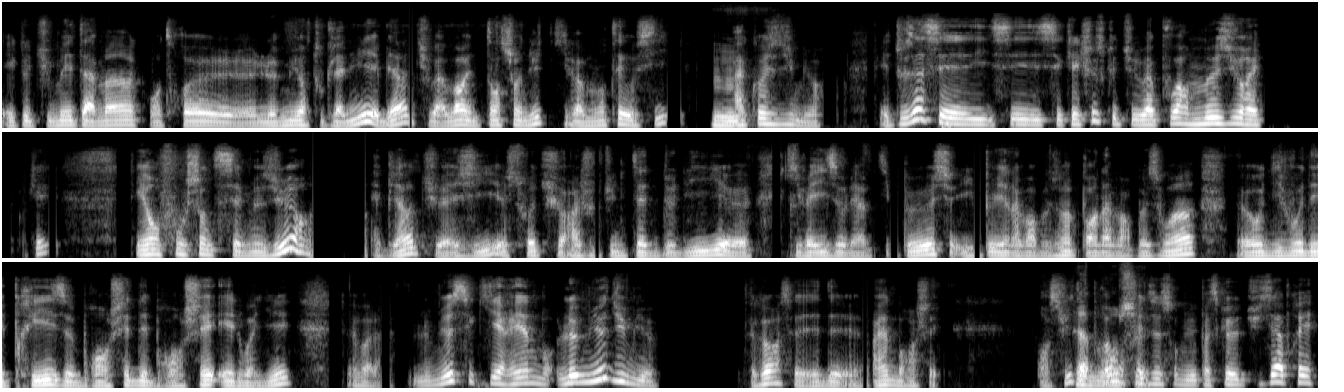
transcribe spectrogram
et que tu mets ta main contre le mur toute la nuit, eh bien tu vas avoir une tension induite qui va monter aussi mmh. à cause du mur. Et tout ça, c'est quelque chose que tu vas pouvoir mesurer. et en fonction de ces mesures, eh bien, tu agis, soit tu rajoutes une tête de lit euh, qui va isoler un petit peu, il peut y en avoir besoin, pas en avoir besoin, euh, au niveau des prises, brancher, débrancher, éloigner. voilà. Le mieux, c'est qu'il n'y ait rien de... Le mieux du mieux. D'accord? C'est rien de branché. Ensuite, après, on fait de son mieux. Parce que tu sais, après,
